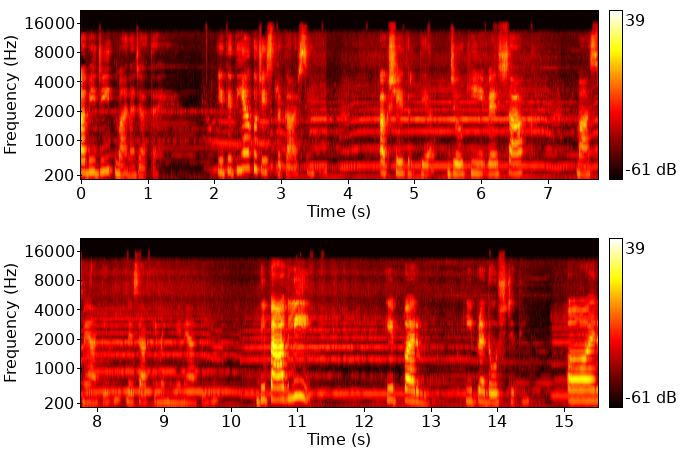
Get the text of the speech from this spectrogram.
अभिजीत माना जाता है। ये तिथियाँ कुछ इस प्रकार से हैं। अक्षय तृतीया, जो कि वैशाख मास में आती है वैसाख के महीने में आती है। दीपावली के पर्व की प्रदोष तिथि। और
